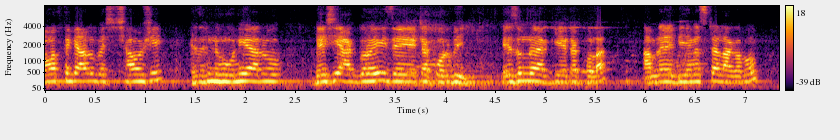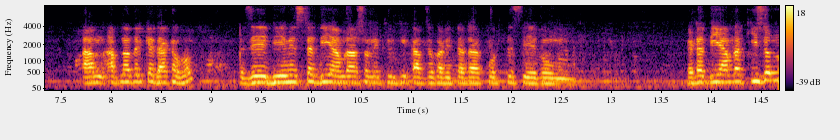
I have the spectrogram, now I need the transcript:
আমার থেকে আরও বেশি সাহসী। এজন্য উনি আরও বেশি আগ্রহী যে এটা করবি। এই জন্য আর কি এটা খোলা। আমরা এই বিএমএসটা লাগাবো। আপনাদেরকে দেখাবো যে বিএমএসটা দিয়ে আমরা আসলে কি কি কার্যকারিতাটা করতেছি এবং এটা দিয়ে আমরা কি জন্য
